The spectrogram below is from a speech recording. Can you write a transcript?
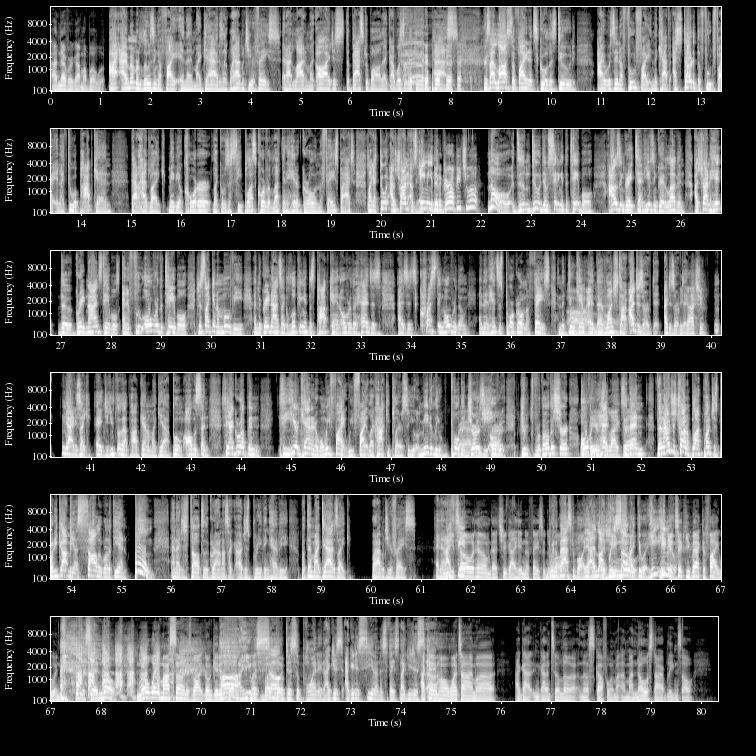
I never got my butt whooped. I, I remember losing a fight, and then my dad is like, "What happened to your face?" And I lied. I'm like, "Oh, I just the basketball. Like I wasn't looking at a pass because I lost a fight at school. This dude, I was in a food fight in the cap. I started the food fight, and I threw a pop can that had like maybe a quarter, like it was a C plus quarter of it left, and it hit a girl in the face by accident. Like I threw it. I was trying. I was aiming at Did the a girl beat you up? no, some dude that was sitting at the table. I was in grade 10, he was in grade 11. I was trying to hit the grade 9's tables and it flew over the table just like in a movie. And the grade 9's like looking at this pop can over their heads as as it's cresting over them and then hits this poor girl in the face. And the dude Oh, came at, at lunchtime. I deserved it. I deserved He it. got you. Mm, yeah, and he's like, "Hey, did you throw that pop can?" I'm like, "Yeah." Boom! All of a sudden, see, I grew up in. See, here in Canada, when we fight, we fight like hockey players. So you immediately pull the Grab your jersey over, throw the shirt He over your you head. like so that? then, then I was just trying to block punches, but he got me a solid one at the end. Boom! And I just fell to the ground. I was like, I was just breathing heavy. But then my dad was like, "What happened to your face?" And then I feel told him that you got hit in the face with the with a basketball. Yeah, I lied, but he saw right through it. He he, would have took you back to fight, wouldn't he? He would have said, "No, no way, my son is about gonna get his." Oh, butt, he butt- was butt so whooped." disappointed. I just I could just see it on his face. Like you just I came uh, home one time. Uh, I got got into a little little scuffle and my my nose started bleeding. So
